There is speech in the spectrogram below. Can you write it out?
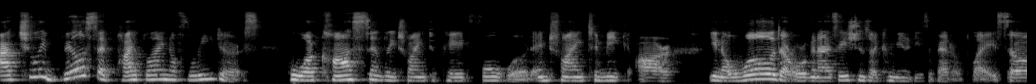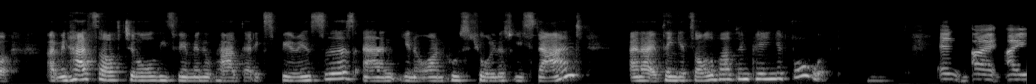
actually builds that pipeline of leaders who are constantly trying to pay it forward and trying to make our you know world our organizations our communities a better place. So i mean hats off to all these women who've had that experiences and you know on whose shoulders we stand. And i think it's all about them paying it forward. And I, I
